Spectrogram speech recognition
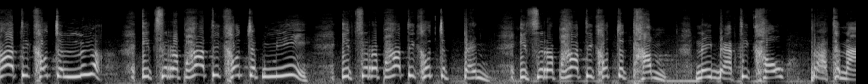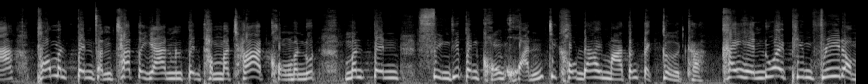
ภาพที่เขาจะเลือก อิสรภาพที่เขาจะมี อิสรภาพที่เขาจะเป็น อิสรภาพที่เขาจะทำในแบบที่เขาปรารถนา เพราะมันเป็นสัญชาตญาณมันเป็นธรรมชาติของมนุษย์ มันเป็นสิ่งที่เป็นของขวัญที่เขาได้มาตั้งแต่เกิดค่ะ ใครเห็นด้วยพิมพ์ freedom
